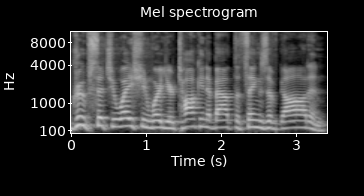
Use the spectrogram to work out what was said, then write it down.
group situation where you're talking about the things of God. And,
